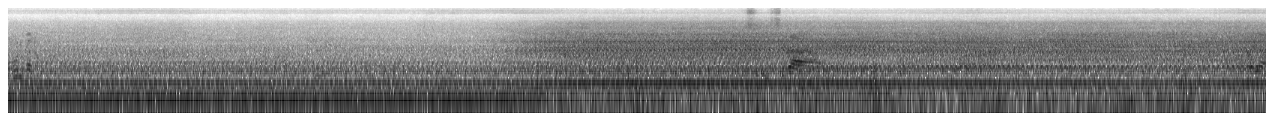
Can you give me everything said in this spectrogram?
Ganda ng bulkan. no? Sira. Kaya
